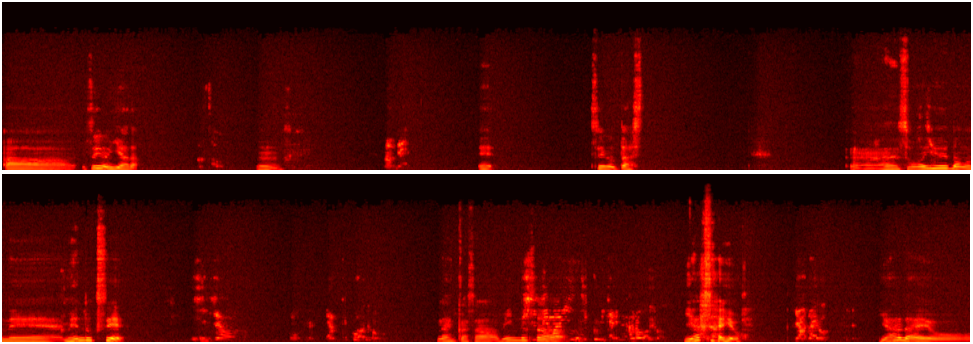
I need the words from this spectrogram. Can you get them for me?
ああそういうの嫌だ。そう。うん。なんで、えそういうの出しうーんそういうのもねめんどくせえ。いいじゃん。なんかさみんなさ。嫌だよやだよ。嫌だよ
